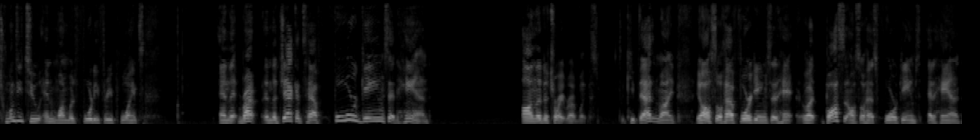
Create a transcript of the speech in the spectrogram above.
22 and 1 with 43 points. And the, and the Jackets have four games at hand on the Detroit Red Wings. So keep that in mind. They also have four games at hand. But Boston also has four games at hand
